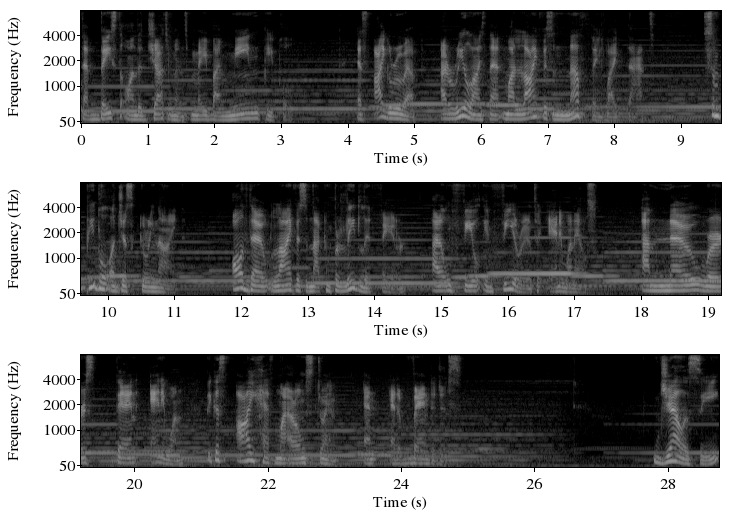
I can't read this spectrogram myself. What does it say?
that based on the judgments made by mean people. As I grew up, I realized that my life is nothing like that. Some people are just green eyed. Although life is not completely fair, I don't feel inferior to anyone else. I'm no worse than anyone because I have my own strength and advantages. Jealousy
